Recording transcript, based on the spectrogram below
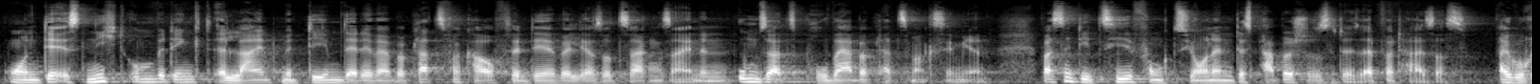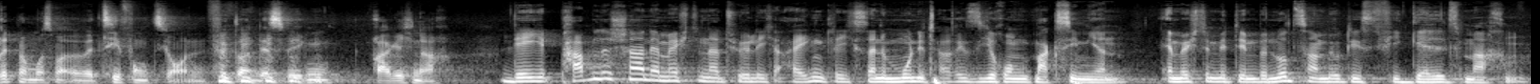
Und der ist nicht unbedingt aligned mit dem, der der Werbeplatz verkauft, denn der will ja sozusagen seinen Umsatz pro Werbeplatz maximieren. Was sind die Zielfunktionen des Publishers oder des Advertisers? Algorithmen muss man über Zielfunktionen füttern, deswegen frage ich nach. Der Publisher, der möchte natürlich eigentlich seine Monetarisierung maximieren. Er möchte mit dem Benutzer möglichst viel Geld machen.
